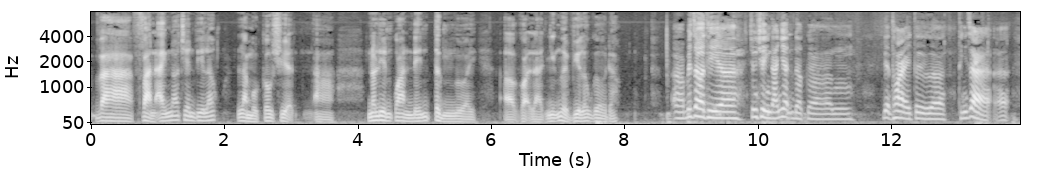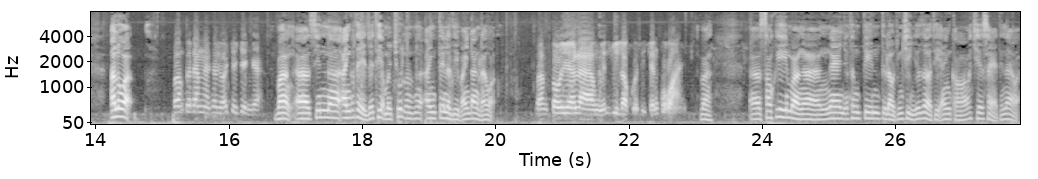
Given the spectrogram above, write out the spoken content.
và phản ánh nó trên vlog là một câu chuyện à, nó liên quan đến từng người à, gọi là những người vlogger đó. À, bây giờ thì uh, chương trình đã nhận được uh, điện thoại từ uh, thính giả. Uh, alo ạ. Vâng, tôi đang theo dõi chương trình ạ. Vâng, à, xin anh có thể giới thiệu một chút anh tên là gì và anh đang ở đâu ạ? Vâng, tôi là Nguyễn Duy Lộc của thị trấn Cổ Oải. Vâng, à, sau khi mà nghe những thông tin từ đầu chương trình đến giờ thì anh có chia sẻ thế nào ạ?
